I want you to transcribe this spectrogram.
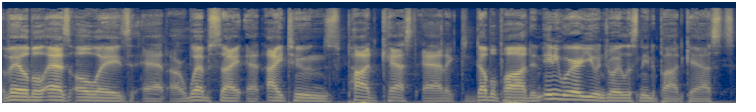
Available as always at our website, at iTunes, Podcast Addict, Double Pod, and anywhere you enjoy listening to podcasts.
